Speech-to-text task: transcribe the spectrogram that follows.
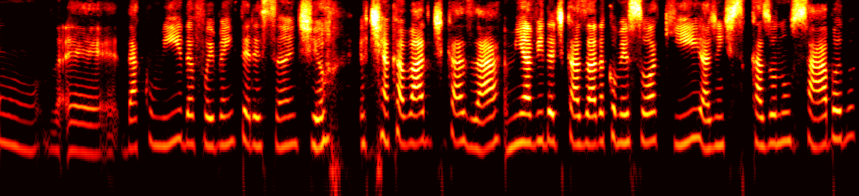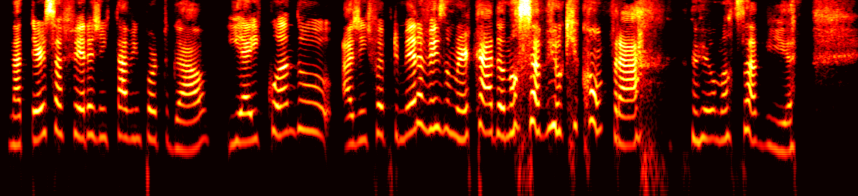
é, da comida foi bem interessante. Eu, eu tinha acabado de casar, a minha vida de casada começou aqui, a gente casou num sábado, na terça-feira a gente estava em Portugal, e aí quando a gente foi a primeira vez no mercado, eu não sabia o que comprar. Eu não sabia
